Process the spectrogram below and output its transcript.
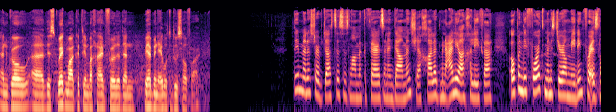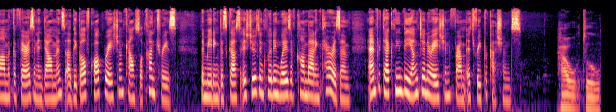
and grow uh, this great market in Bahrain further than we have been able to do so far. The Minister of Justice, Islamic Affairs and Endowments, Sheikh Khalid bin Ali Al Khalifa, opened the fourth ministerial meeting for Islamic Affairs and Endowments of the Gulf Cooperation Council countries. The meeting discussed issues including ways of combating terrorism and protecting the young generation from its repercussions. How to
